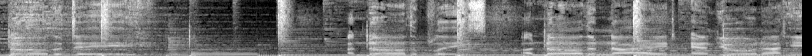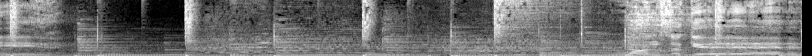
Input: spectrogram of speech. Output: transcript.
Another day, another place, another night, and you're not here. Once again,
